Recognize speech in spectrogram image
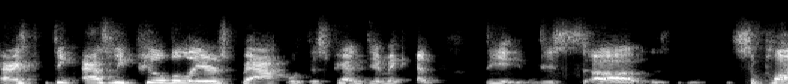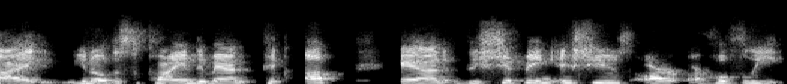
And I think as we peel the layers back with this pandemic and the this uh, supply, you know, the supply and demand pick up and the shipping issues are, are hopefully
